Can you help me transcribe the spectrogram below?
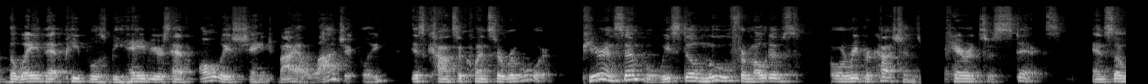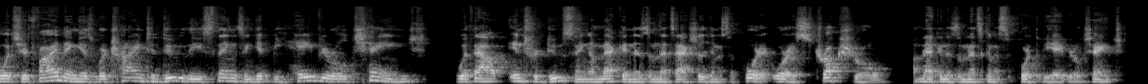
the way that people's behaviors have always changed biologically is consequence or reward. Pure and simple. We still move for motives or repercussions, carrots or sticks. And so what you're finding is we're trying to do these things and get behavioral change without introducing a mechanism that's actually going to support it or a structural mechanism that's going to support the behavioral change.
